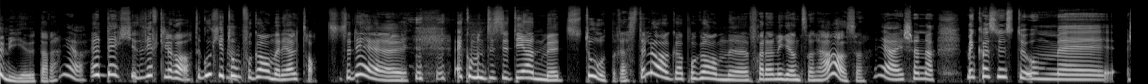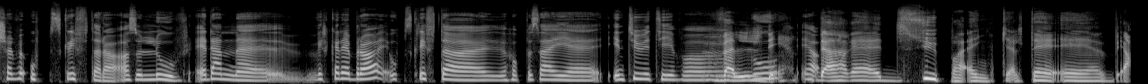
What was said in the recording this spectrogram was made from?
kjempemye ut av det. Ja. Det er ikke, virkelig rart. Det går ikke tom for garn i det hele tatt. Så det Jeg kommer til å sitte igjen med et stort restelager på garn eh, fra denne genseren her, altså. Ja, jeg skjønner. Men hva syns du om eh, selve oppskrifta, da? Altså Louvre. Er den eh, Virker det bra? Oppskrifta, håper jeg, er intuitiv og Veldig. god? Ja. Det her er superenkelt. Det er ja,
